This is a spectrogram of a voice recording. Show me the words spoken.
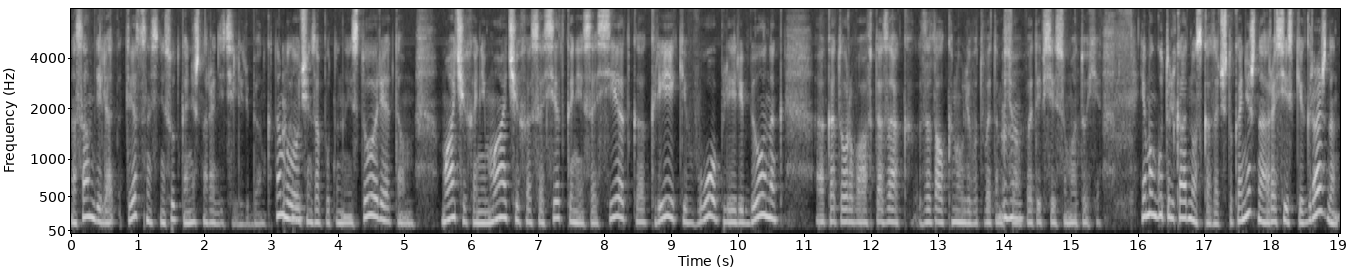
на самом деле ответственность несут, конечно, родители ребенка. Там угу. была очень запутанная история, там мачеха, не мачеха, соседка, не соседка, крики, вопли, ребенок, э, которого автозак затолкнули вот в этом угу. всем, в этой всей суматохе. Я могу только одно сказать, что, конечно, российских граждан,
